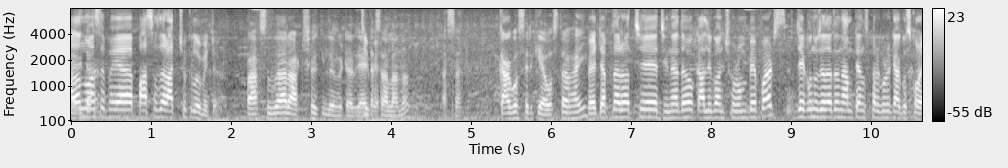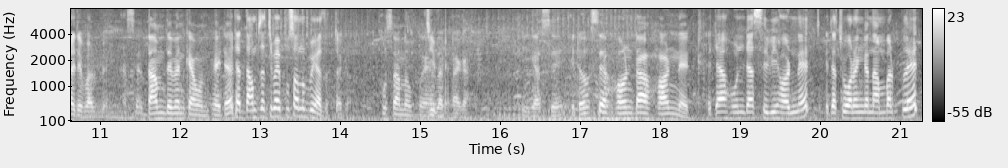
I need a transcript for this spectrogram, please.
চালানো আছে ভাইয়া পাঁচ হাজার আটশো কিলোমিটার। পাঁচ হাজার আটশো কিলোমিটার গাড়িটা চালানো। আচ্ছা কাগজের কি অবস্থা ভাই? এটা আপনার হচ্ছে ঝিনাইদহ কালীগঞ্জ শোরুম পেপারস যে কোনো জেলাতে নাম ট্রান্সফার করে কাগজ করাইতে পারবে। আচ্ছা দাম দেবেন কেমন ভাই এটা? এটার দাম চাচ্ছি ভাই পঁচানব্বই হাজার টাকা। পঁচানব্বই হাজার। টাকা। ঠিক আছে এটা হচ্ছে হন্ডা হর্নেট এটা হুন্ডা সিভি হর্নেট এটা চুয়ারাঙ্গা নাম্বার প্লেট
